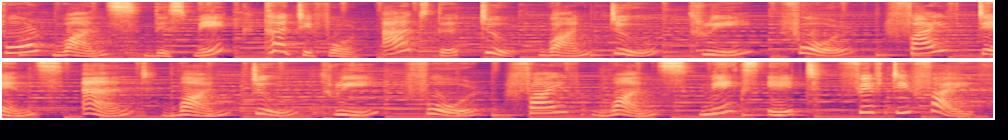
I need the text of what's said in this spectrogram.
four ones. This make 34. Add the two. One, two, three, four, five tens and one, two, three, four, five ones makes it 55.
